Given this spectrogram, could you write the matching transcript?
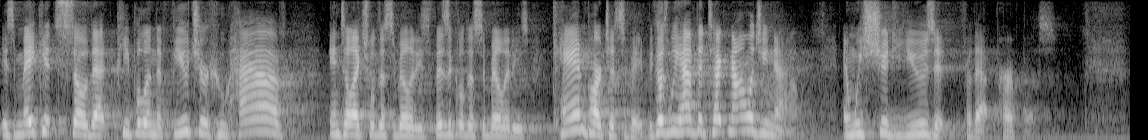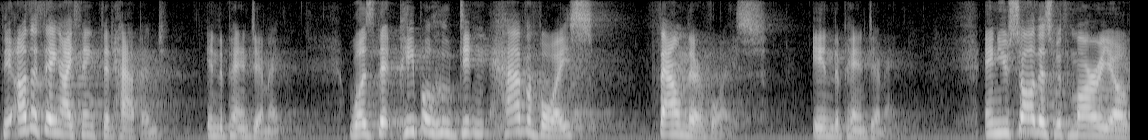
is make it so that people in the future who have intellectual disabilities, physical disabilities, can participate because we have the technology now and we should use it for that purpose. The other thing I think that happened in the pandemic was that people who didn't have a voice found their voice in the pandemic. And you saw this with Mario.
